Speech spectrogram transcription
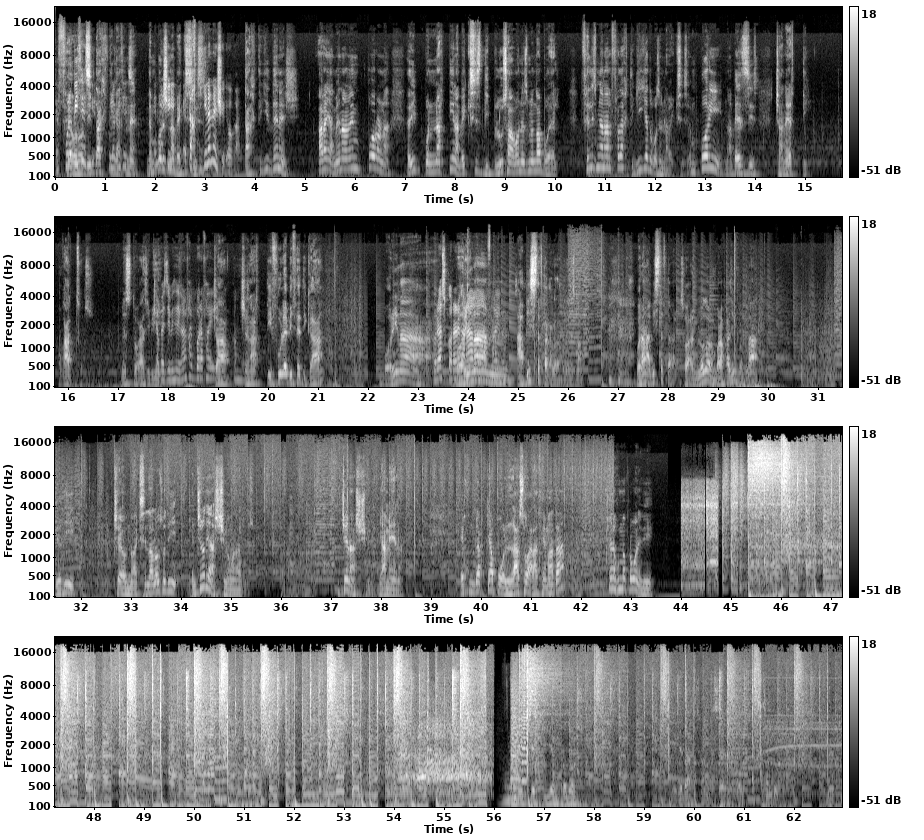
Ε, full Θεωρώ επίθεση. ότι ρε, τακτικά, full επίθεση. ναι, δεν Εν μπορείς έχει- να ε, παίξεις. Τακτική δεν έχει ο κάτω. Τακτική δεν έχει. Άρα για μένα δεν μπορώ να... Δηλαδή μπορεί να έρθει να παίξεις διπλούς αγώνες με το ΑΠΟΕΛ. Θέλεις μια αλφα τακτική για το πώς είναι να παίξεις. Δεν μπορεί να παίζεις και αν έρθει ο γάτος μέσα στο γάσι Και να παίζεις επιθετικά, φάει- μπορεί να φάει... και, κάμπο. και να έρθει φουλ επιθετικά μπορεί να... Μπορεί να σκοράρει μπορεί κανένα, να αλλά να φάει, είναι νομίζω. απίστευτα καλά τα αποτελέσματα. μπορεί να είναι απίστευτα καλά. Σοβαρά μιλώ τώρα, μπορεί να φάσει πολλά. Διότι και ο Νοαξί λαλός ότι δεν είναι ότι είναι άσχημη η ομάδα τους. Δεν είναι άσχημη για μένα. Έχουν κάποια πολλά σοβαρά θέματα και δεν έχουμε προπονητή.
